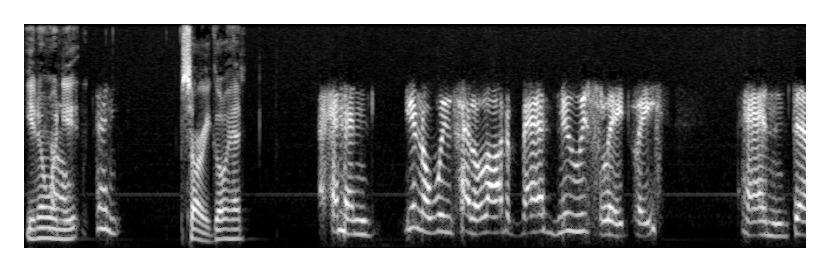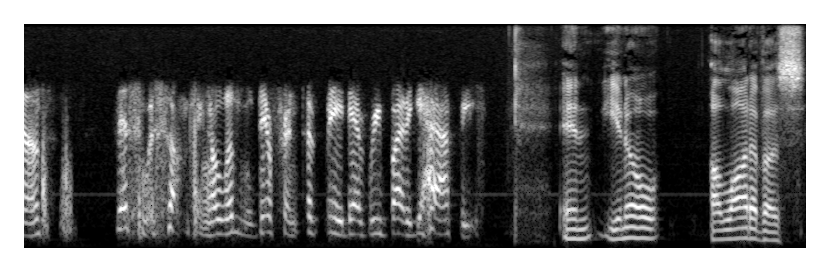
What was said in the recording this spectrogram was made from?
You know, when so, you. And, sorry, go ahead. And you know, we've had a lot of bad news lately, and uh, this was something a little different that made everybody happy. And, you know, a lot of us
